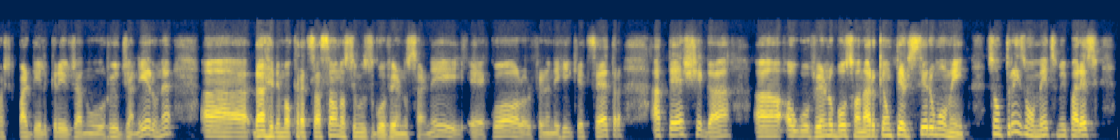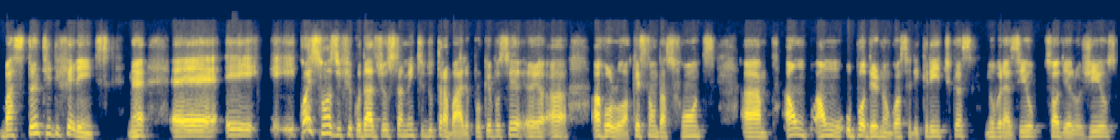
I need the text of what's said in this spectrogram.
acho que parte dele, creio, já no Rio de Janeiro, né? Ah, da redemocratização, nós temos o governo Sarney, é, Collor, Fernando Henrique, etc., até chegar ao governo Bolsonaro, que é um terceiro momento. São três momentos, me parece, bastante diferentes. Né? É, e, e, quais são as dificuldades justamente do trabalho? Porque você é, a, arrolou a questão das fontes, a, há um, há um, o poder não gosta de críticas no Brasil, só de elogios,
